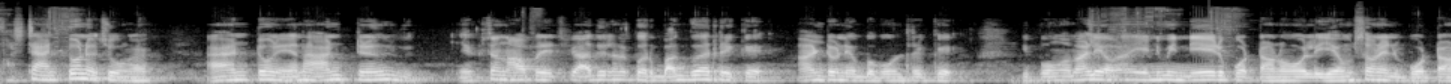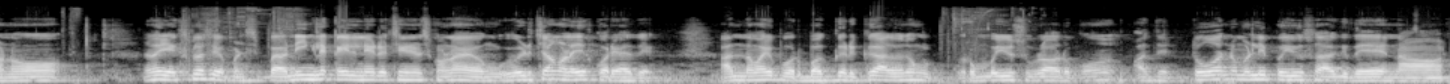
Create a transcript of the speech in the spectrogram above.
ஃபஸ்ட்டு ஆண்டோன் வச்சுக்கோங்க. ஆண்டோன் ஏன்னா ஆண்டோன் எக்ஸ்ட்ரா நாற்பது ஹெச்பி அது இல்லாமல் இப்போ ஒரு பக்வர் இருக்குது ஆண்டோனியோ பக் ஒன்று இருக்குது இப்போ உங்கள் மேலே எவ்வளோ எனிமி நேரு போட்டானோ இல்லை எம் செவன் போட்டானோ அந்த மாதிரி எக்ஸ்ப்ளோசிவ் வெப்பன்ஸ் இப்போ நீங்களே கையில் நேர் வச்சுன்னு வச்சுக்கோங்களேன் உங்க வெடிச்சா உங்கள் லைஃப் குறையாது. அந்த மாதிரி இப்போ ஒரு பக் இருக்குது அது வந்து உங்களுக்கு ரொம்ப யூஸ்ஃபுல்லாக இருக்கும். அது டோர்னமெண்ட்லேயும் இப்போ யூஸ் ஆகுது. நான்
